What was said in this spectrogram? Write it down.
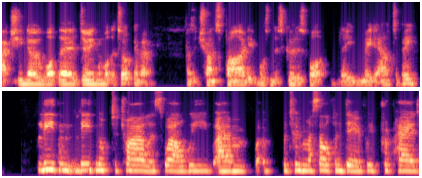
actually know what they're doing and what they're talking about. As it transpired, it wasn't as good as what they made it out to be leading leading up to trial as well we um between myself and dave we prepared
